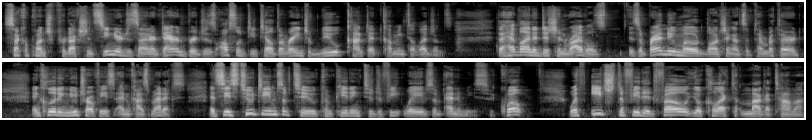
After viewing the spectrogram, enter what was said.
Sucker Punch production senior designer Darren Bridges also detailed a range of new content coming to Legends. The headline edition Rivals is a brand new mode launching on September 3rd, including new trophies and cosmetics. It sees two teams of two competing to defeat waves of enemies. Quote, With each defeated foe, you'll collect Magatama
